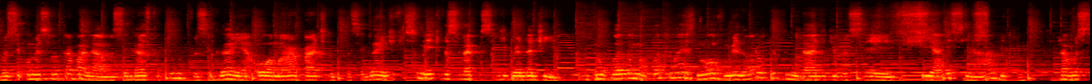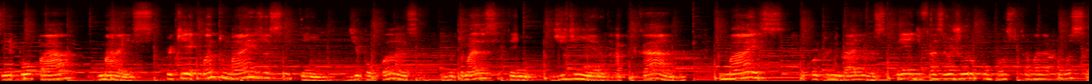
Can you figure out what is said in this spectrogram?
você começou a trabalhar, você gasta tudo que você ganha ou a maior parte do que você ganha, dificilmente você vai conseguir guardar dinheiro. Então, quando, quanto mais novo, melhor a oportunidade de você criar esse hábito para você poupar mais. Porque quanto mais você tem de poupança, quanto mais você tem de dinheiro aplicado, mais oportunidade você tem de fazer o juro composto trabalhar para você.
